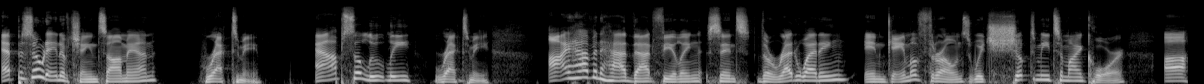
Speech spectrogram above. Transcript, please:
Episode 8 of Chainsaw Man wrecked me. Absolutely wrecked me. I haven't had that feeling since the Red Wedding in Game of Thrones, which shook me to my core. Uh,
